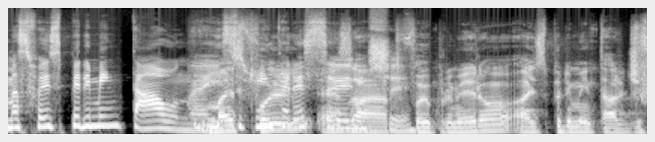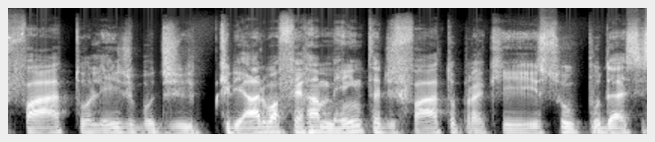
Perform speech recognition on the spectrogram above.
Mas foi experimental, né? Mas Isso foi, que é interessante. Exato, foi o primeiro a experimentar de fato ali, de, de criar uma ferramenta de fato para que isso pudesse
